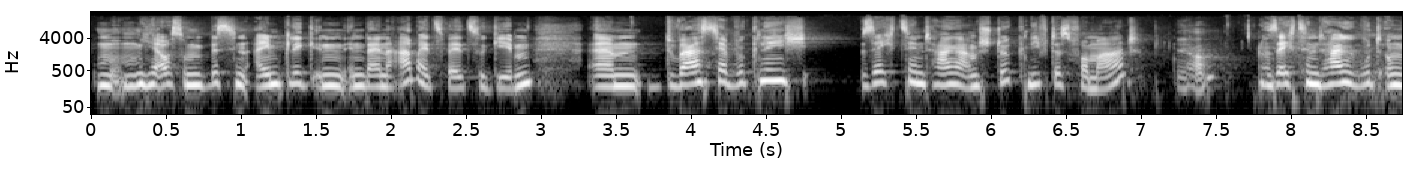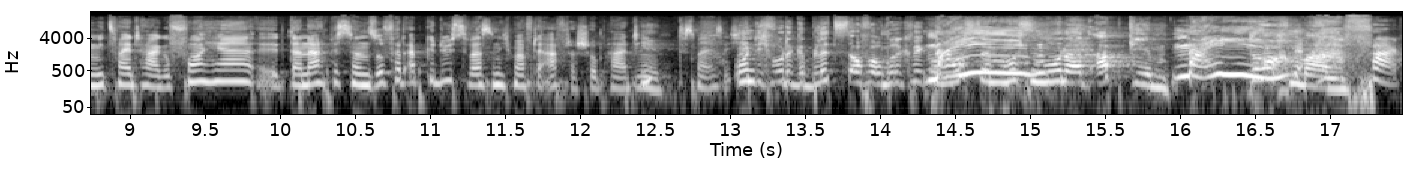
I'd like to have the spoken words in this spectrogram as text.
um, um hier auch so ein bisschen Einblick in, in deine Arbeitswelt zu geben. Ähm, du warst ja wirklich 16 Tage am Stück, lief das Format. Ja. 16 Tage, gut, irgendwie zwei Tage vorher. Danach bist du dann sofort abgedüst, warst du nicht mal auf der Aftershow-Party. Nee. Das weiß ich. Und ich wurde geblitzt auf dem Rückweg Nein. und musste, musste einen Monat abgeben. Nein! Doch, Mann. Ah, fuck.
